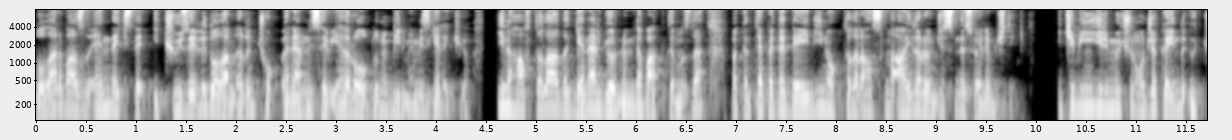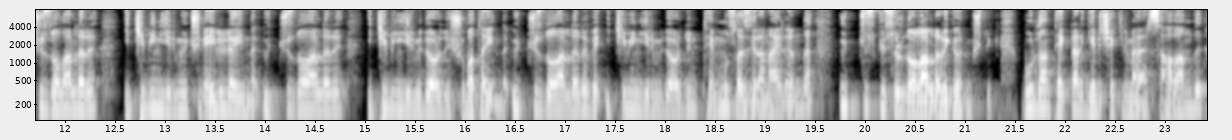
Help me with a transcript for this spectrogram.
dolar bazlı endekste 250 dolarların çok önemli seviyeler olduğunu bilmemiz gerekiyor. Yine haftalığa da genel görünümde baktığımızda bakın tepede değdiği noktaları aslında aylar öncesinde söylemiştik. 2023'ün Ocak ayında 300 dolarları, 2023'ün Eylül ayında 300 dolarları, 2024'ün Şubat ayında 300 dolarları ve 2024'ün Temmuz-Haziran aylarında 300 küsür dolarları görmüştük. Buradan tekrar geri çekilmeler sağlandı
